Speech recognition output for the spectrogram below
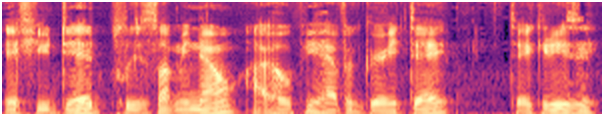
If you did, please let me know. I hope you have a great day. Take it easy.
